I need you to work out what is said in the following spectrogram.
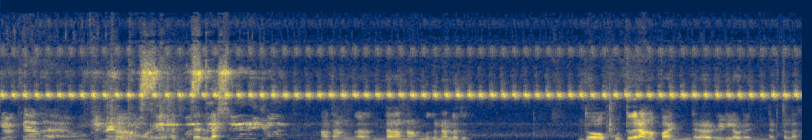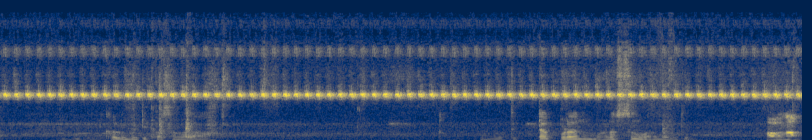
உனக்கு பற்றி தெரில gun. அது அங்கே இருந்தால் நமக்கு நல்லது. இதோ குத்துக்கிறாங்கப்பா இந்த தடவை ரீலோட இந்த இடத்துல. கழுமட்டி பசங்களா? திட்டக்கூடாதுன்னு மனசும் வர மாட்டேங்குது. அவ்வளோதான்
